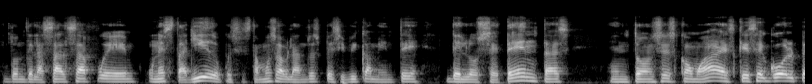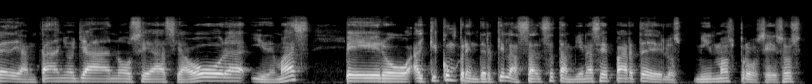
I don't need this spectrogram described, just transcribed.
donde la salsa fue un estallido, pues estamos hablando específicamente de los setentas. Entonces, como, ah, es que ese golpe de antaño ya no se hace ahora y demás pero hay que comprender que la salsa también hace parte de los mismos procesos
